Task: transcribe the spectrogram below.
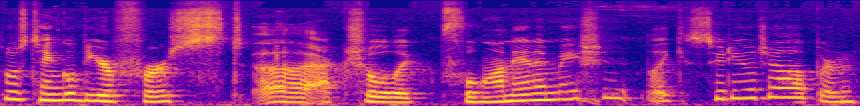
So was Tangled your first uh, actual like full on animation like studio job or?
